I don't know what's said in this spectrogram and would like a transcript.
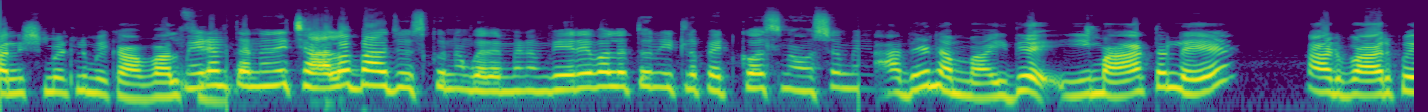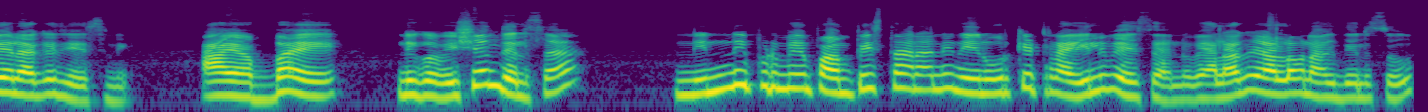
పనిష్మెంట్లు మీకు అవ్వాల్సి మేడం తనని చాలా బాగా చూసుకున్నాం కదా మేడం. వేరే వాళ్ళతో ఇట్లా పెట్టుకోవాల్సిన అవసరం అదేనమ్మా ఇదే. ఈ మాటలే ఆడు పారిపోయేలాగా చేసినాయి. ఆ అబ్బాయి నీకు విషయం తెలుసా? నిన్ను ఇప్పుడు మేము పంపిస్తానని నేను ఊరికే ట్రైల్ వేశాను. నువ్వు ఎలాగో వెళ్ళవు నాకు తెలుసు.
